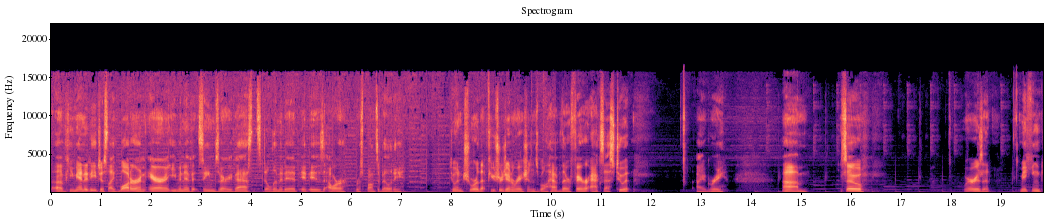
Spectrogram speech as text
of humanity, just like water and air. Even if it seems very vast, it's still limited. It is our responsibility to ensure that future generations will have their fair access to it. I agree. Um, so where is it? Making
